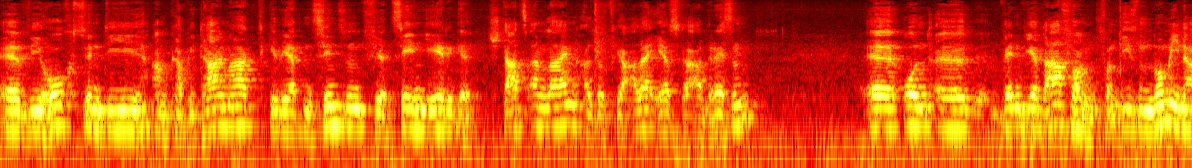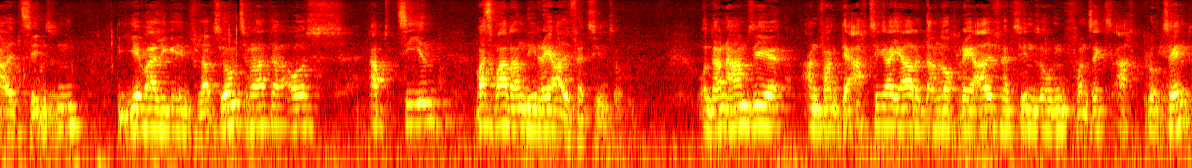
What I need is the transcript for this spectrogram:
äh, wie hoch sind die am Kapitalmarkt gewährten Zinsen für zehnjährige Staatsanleihen, also für allererste Adressen. Äh, und äh, wenn wir davon, von diesen Nominalzinsen, die jeweilige Inflationsrate aus, abziehen, was war dann die Realverzinsung? Und dann haben sie Anfang der 80er Jahre dann noch Realverzinsungen von 6, 8 Prozent.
